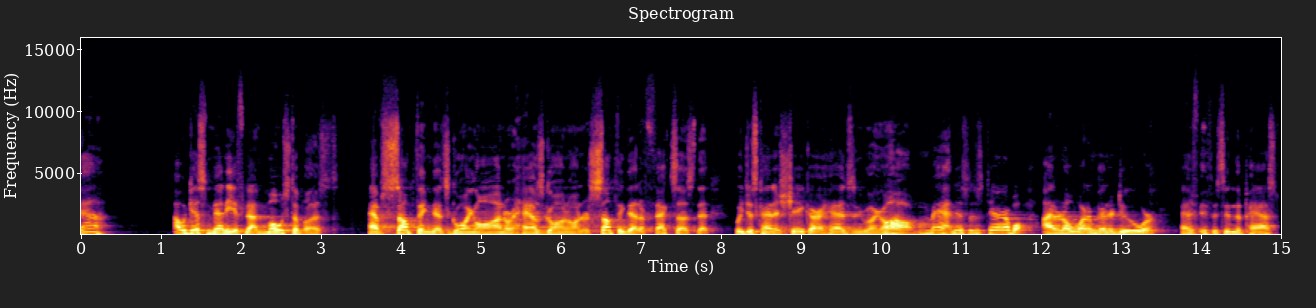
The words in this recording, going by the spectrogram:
Yeah. I would guess many, if not most of us, have something that's going on or has gone on or something that affects us that we just kind of shake our heads and going, oh man, this is terrible. I don't know what I'm going to do. Or if it's in the past,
